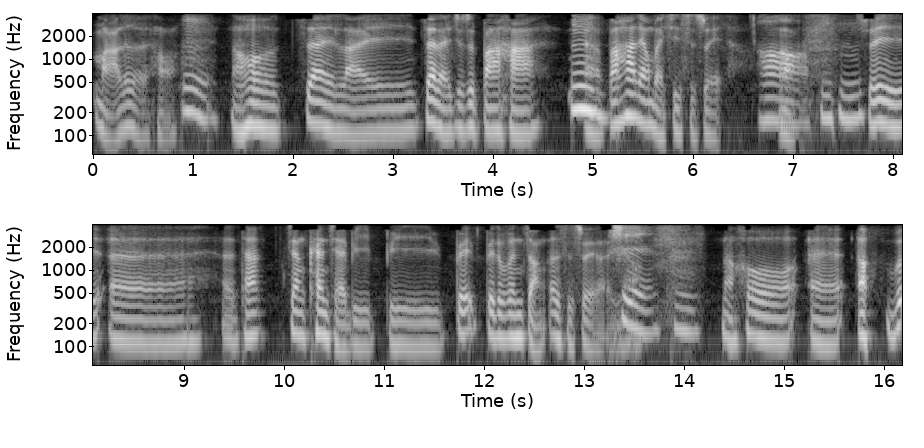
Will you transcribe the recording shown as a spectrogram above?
马勒哈、嗯。然后再来再来就是巴哈，嗯。呃巴哈两百七十岁了。哦，嗯哼，所以呃呃，他这样看起来比比贝贝多芬长二十岁而已、是，嗯。然后呃啊不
